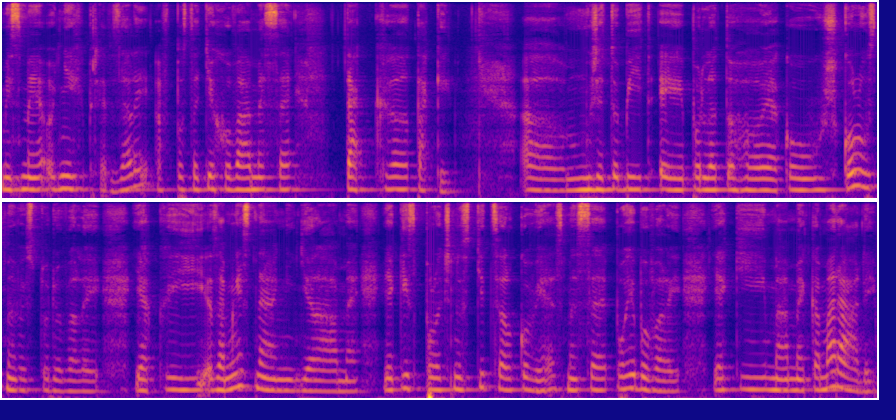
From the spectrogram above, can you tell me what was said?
my jsme je od nich převzali a v podstatě chováme se tak taky. Může to být i podle toho, jakou školu jsme vystudovali, jaký zaměstnání děláme, jaký společnosti celkově jsme se pohybovali, jaký máme kamarády.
